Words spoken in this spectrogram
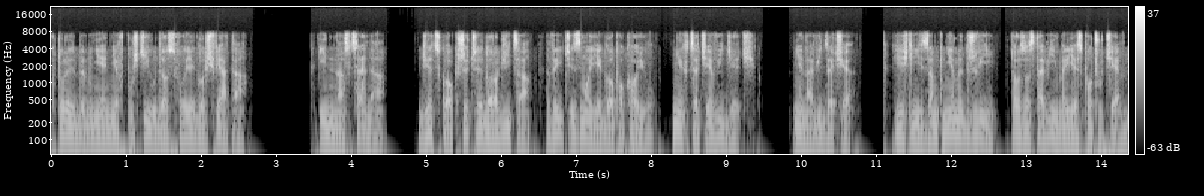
który by mnie nie wpuścił do swojego świata. Inna scena. Dziecko krzyczy do rodzica, wyjdź z mojego pokoju, nie chcę cię widzieć. Nienawidzę cię. Jeśli zamkniemy drzwi, to zostawimy je z poczuciem,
